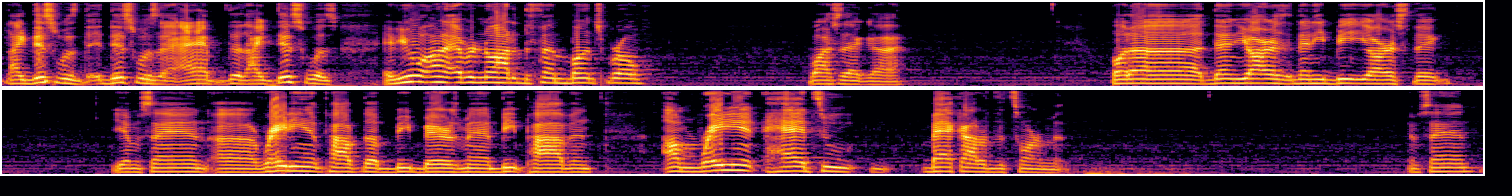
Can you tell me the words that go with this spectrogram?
Like this was this was like this was. If you want to ever know how to defend bunch, bro, watch that guy. But uh, then Yars, then he beat Yardstick. You know what I'm saying? Uh, Radiant popped up, beat Bears man, beat Pavin. Um, Radiant had to back out of the tournament. You know I'm saying?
